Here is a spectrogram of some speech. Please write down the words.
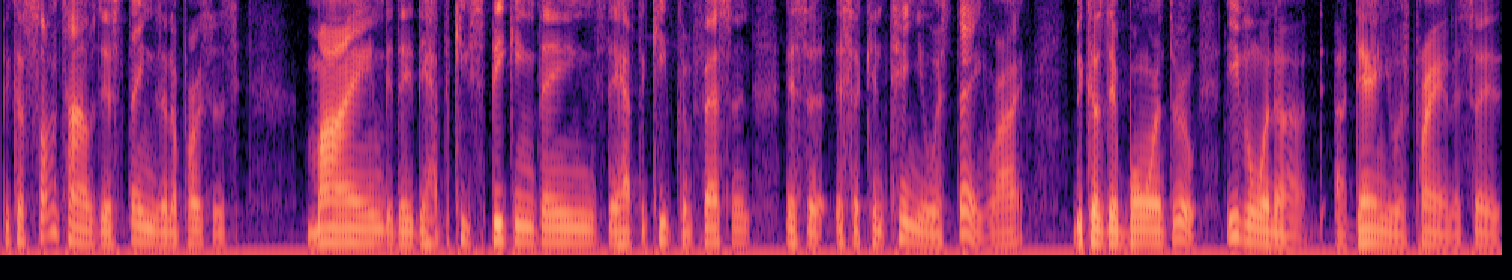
because sometimes there's things in a person's mind. They, they have to keep speaking things. They have to keep confessing. It's a it's a continuous thing, right? Because they're born through. Even when uh, uh Daniel was praying, it said,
